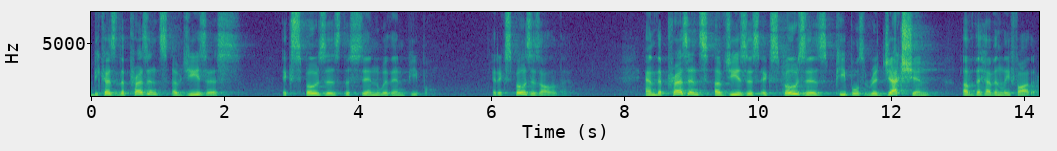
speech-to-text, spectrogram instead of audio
Because the presence of Jesus exposes the sin within people, it exposes all of that. And the presence of Jesus exposes people's rejection of the Heavenly Father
